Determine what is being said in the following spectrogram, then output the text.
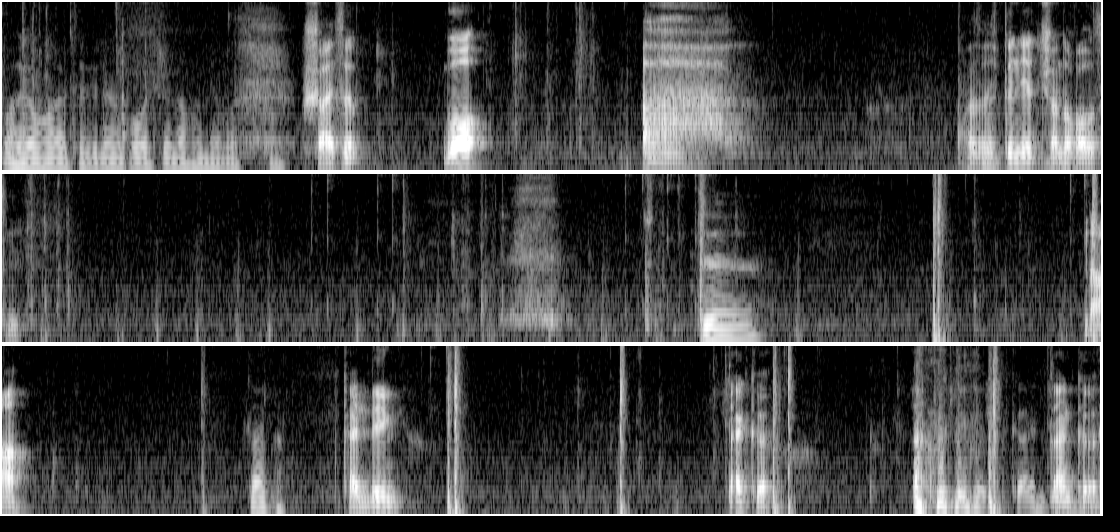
Oh Junge, Alter, wie lange brauche ich denn noch, um hier rauszukommen? Scheiße. Boah. Ah. Also ich bin jetzt schon draußen. Dä. Na, Danke. kein Ding. Danke, Kein Ding. danke.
